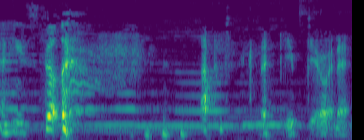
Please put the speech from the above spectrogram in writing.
And he still, I'm just gonna keep doing it.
